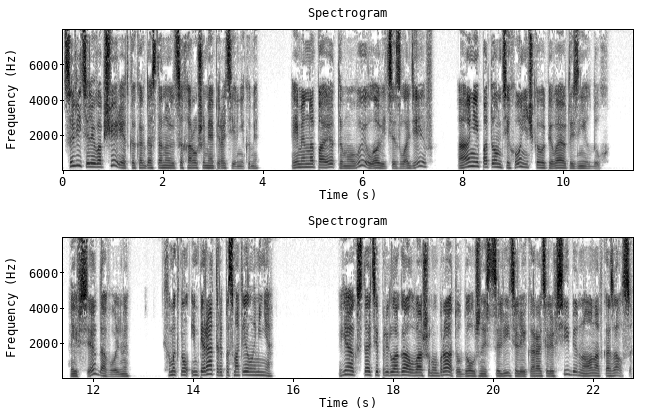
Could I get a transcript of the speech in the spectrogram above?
Целители вообще редко когда становятся хорошими оперативниками. Именно поэтому вы ловите злодеев, а они потом тихонечко выпивают из них дух. И все довольны. Хмыкнул император и посмотрел на меня. Я, кстати, предлагал вашему брату должность целителя и карателя в Сибе, но он отказался.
